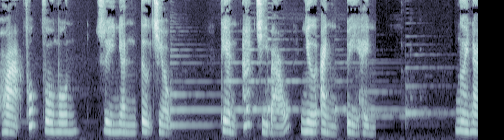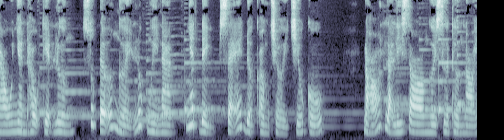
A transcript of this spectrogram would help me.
họa phúc vô môn, duy nhân tự triệu. Thiện ác chỉ báo như ảnh tùy hình. Người nào nhân hậu thiện lương, giúp đỡ người lúc nguy nan, nhất định sẽ được ông trời chiếu cố. Đó là lý do người xưa thường nói,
